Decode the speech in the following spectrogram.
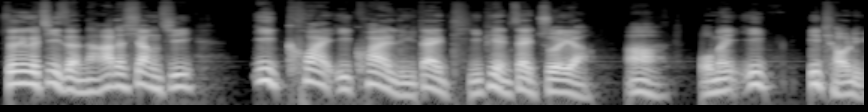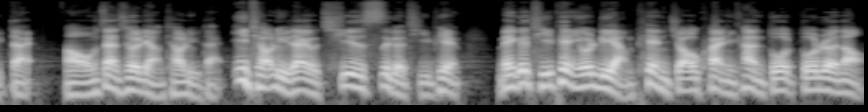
所以那个记者拿着相机，一块一块履带蹄片在追啊啊！我们一一条履带啊，我们战车有两条履带，一条履带有七十四个蹄片，每个蹄片有两片胶块，你看多多热闹。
